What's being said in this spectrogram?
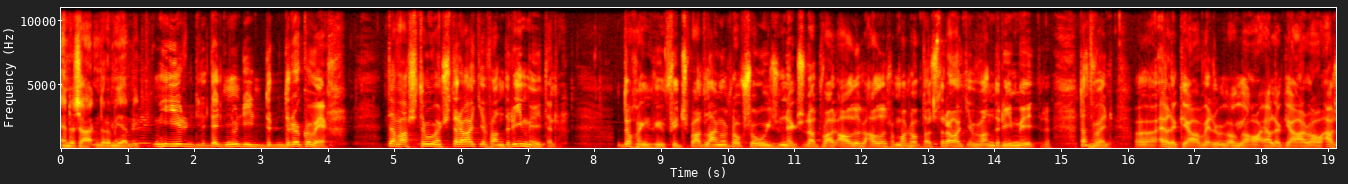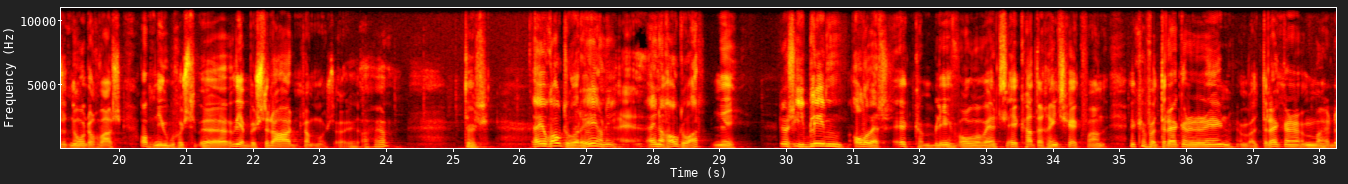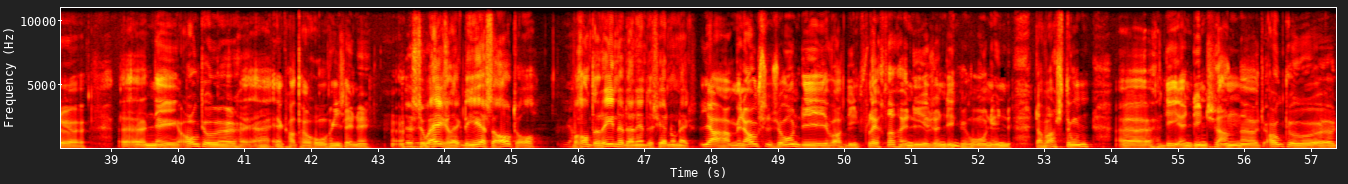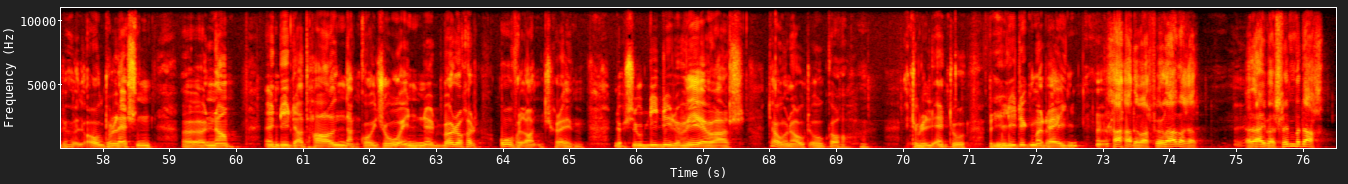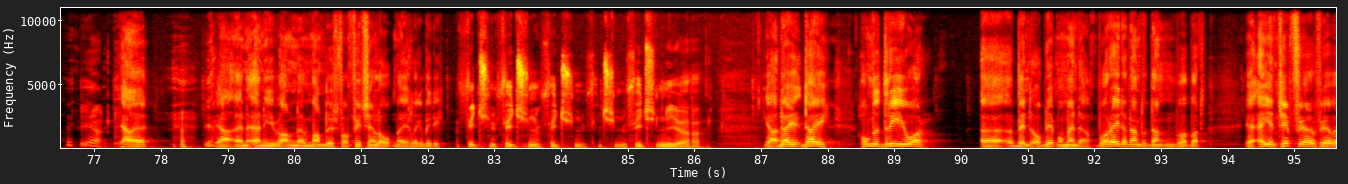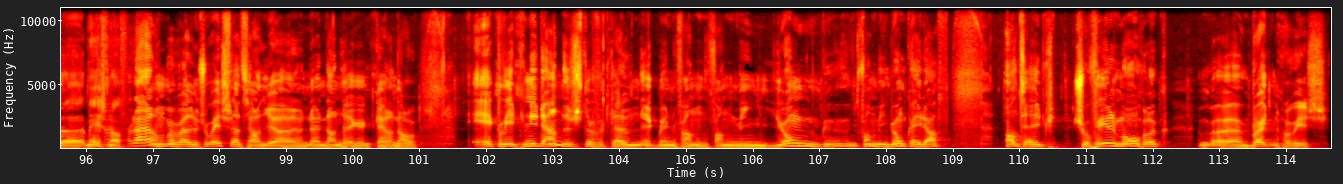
en de zaken eromheen. Hier, dit, nu die dr- drukke weg. Dat was toen een straatje van drie meter. Er ging geen fietspad langs of zoiets, niks. Dat was alles, alles was op dat straatje van drie meter. Dat werd eh, elk jaar, werd, oh ja, elk jaar, oh, als het nodig was, opnieuw eh, weer bestraat. Dat moest, eh, ja. Dus, Heb je ook auto gereden of niet? Heb je nog auto had? Nee. Dus je bleef ouderwets. Ik bleef ouderwets, ik had er geen schik van. Ik heb een trekker erin, een trekker, maar de, eh, nee, auto, eh, ik had er gewoon geen zin in. Dus toen eigenlijk, de eerste auto, begon te regenen, dan interesseerde nog niks. Ja, mijn oudste zoon die was dienstplichtig en die is in dienst gewoon in. Dat was toen eh, die in dienst aan het auto, de autolessen nam. En die dat haalden, dan kon je zo in het burger over laten schrijven. Dus toen die, die er weer was, toen een auto ook al. En toen, en toen liet ik me rijden. Haha, dat was veel handiger. En hij was slim bedacht. ja. Ja, hè? Ja, en, en hij was een man dus van fietsen en lopen eigenlijk beetje. Fietsen, fietsen, fietsen, fietsen, fietsen, ja. Ja, dat je 103 jaar eh, bent op dit moment daar. Waar heb je dat aan te danken? Wat, wat, ja, heb je een tip voor, voor eh, mensen? Of? Vraag me wel hoe is dat dan? Ja, en, dan zeg ik, ja, nou, ik weet niet anders te vertellen. Ik ben van, van, mijn, jong, van mijn jongheid af altijd zoveel mogelijk eh, buiten geweest.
